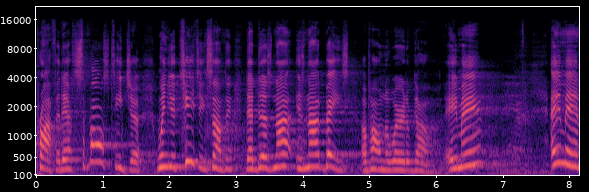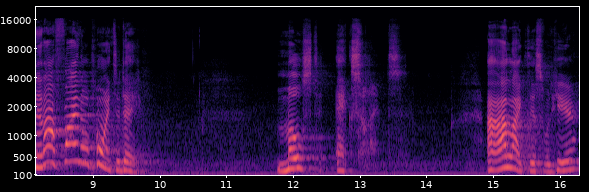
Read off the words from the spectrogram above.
prophet, a false teacher when you're teaching something that does not is not based upon the word of God. Amen. Amen. Amen. And our final point today, most excellent. I, I like this one here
